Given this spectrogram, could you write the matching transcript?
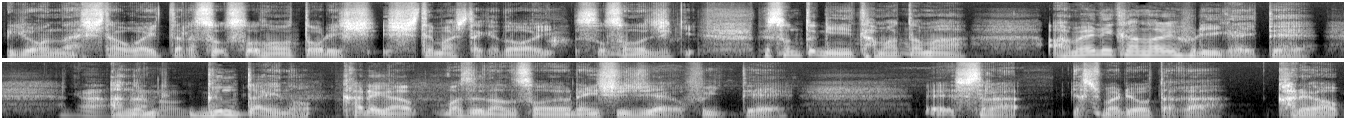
るようなした方がいいったらそその通りししてましたけどそその時期。でその時にたまたまアメリカのレフリーがいてあの軍隊の彼が早稲田のその練習試合を吹いてえしたら八島亮太が彼は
